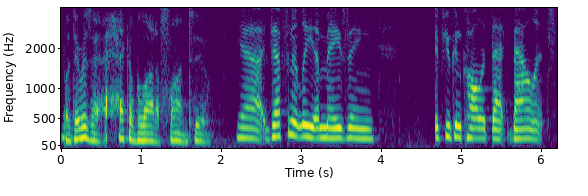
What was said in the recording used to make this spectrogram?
but there was a heck of a lot of fun too. Yeah, definitely amazing, if you can call it that balance.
